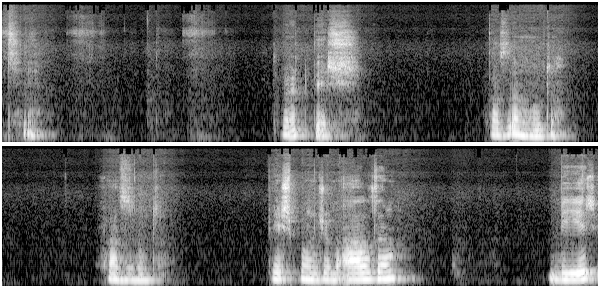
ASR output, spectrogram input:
2 4, 5. Fazla mı oldu? Fazla oldu. 5 boncuğumu aldım. 1,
